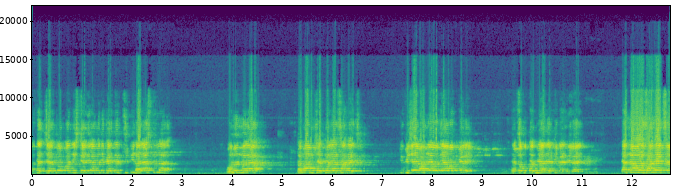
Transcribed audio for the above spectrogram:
आता जग लोकांनी स्टे दिला म्हणजे काहीतरी चुकी झाल्या असतील ना? म्हणून मला तमाम शेतकऱ्याला सांगायचं की विजय भांबल्यावरती आरोप केले. त्याचं उत्तर मी आज या ठिकाणी दिलंय. त्यांना मला सांगायचं.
